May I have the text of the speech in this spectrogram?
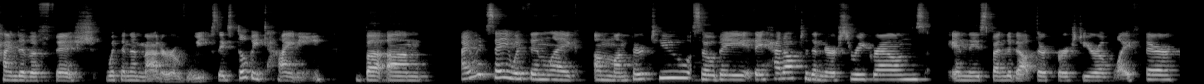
kind of a fish within a matter of weeks. They'd still be tiny, but um I would say within like a month or two. So they they head off to the nursery grounds and they spend about their first year of life there.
